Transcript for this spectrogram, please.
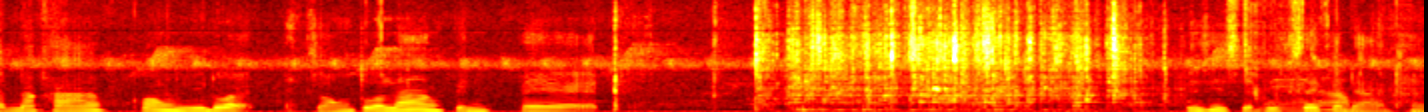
ดนะคะกล้องนี้ด้วยสองตัวล่างเป็นแปดเดี๋ยวสิสรุปใส้กระดาษให้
